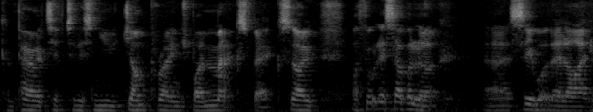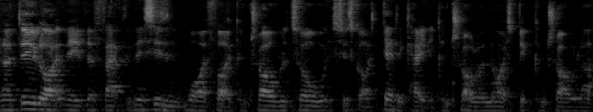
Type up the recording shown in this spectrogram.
comparative to this new jump range by Maxspect. So I thought let's have a look uh, see what they're like. And I do like the, the fact that this isn't Wi-Fi controlled at all. It's just got a dedicated controller, a nice big controller.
